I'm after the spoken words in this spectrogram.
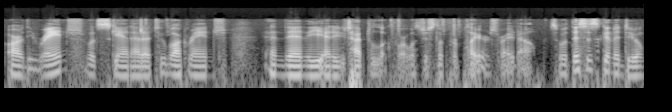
are the range, let's scan at a two block range, and then the entity type to look for. Let's just look for players right now. So what this is going to do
